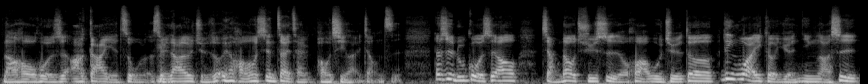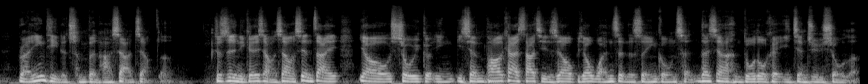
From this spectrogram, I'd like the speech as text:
然后或者是阿嘎也做了，所以大家就觉得说，哎、欸，好像现在才跑起来这样子。但是如果是要讲到趋势的话，我觉得另外一个原因啊，是软硬体的成本它下降了。就是你可以想象，现在要修一个音，以前 Podcast 它其实是要比较完整的声音工程，但现在很多都可以一键去修了。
